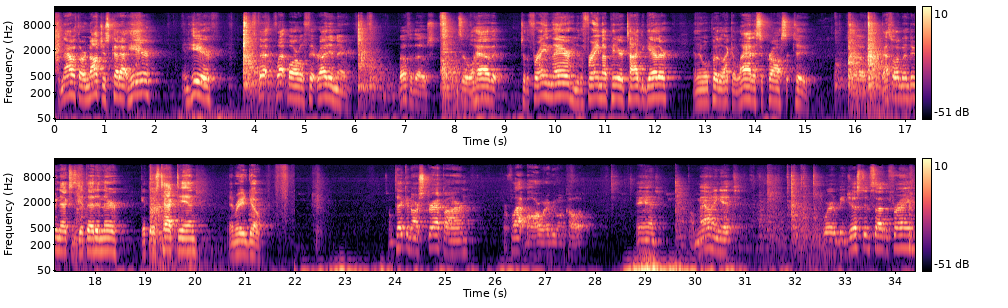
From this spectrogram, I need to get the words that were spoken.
So now with our notches cut out here and here, that flat bar will fit right in there. Both of those. And so we'll have it to the frame there and to the frame up here tied together. And then we'll put like a lattice across it too. So that's what I'm gonna do next is get that in there, get those tacked in and ready to go. So I'm taking our strap iron or flat bar, whatever you wanna call it, and I'm mounting it where it'll be just inside the frame,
